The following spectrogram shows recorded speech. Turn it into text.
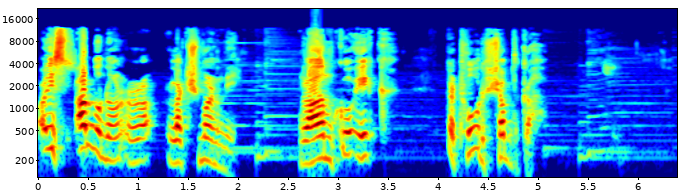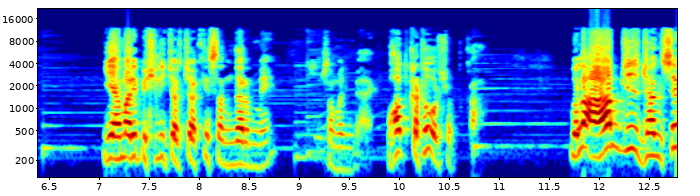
और इस अब लक्ष्मण ने राम को एक कठोर शब्द कहा। यह हमारी पिछली चर्चा के संदर्भ में समझ में आया। बहुत कठोर शब्द कहा। बोला, आप जिस ढंग से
